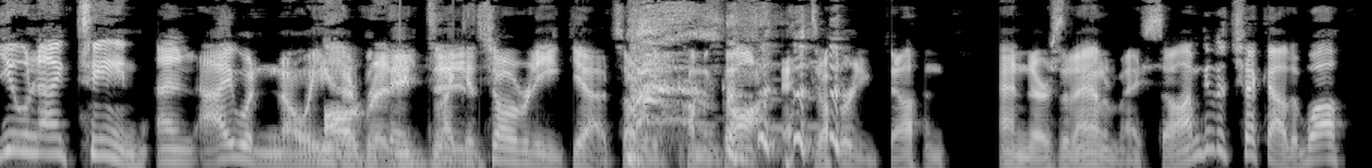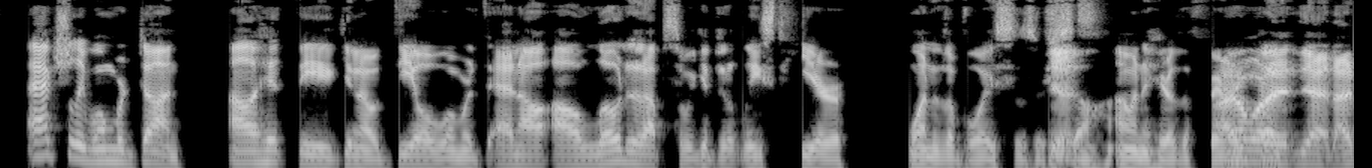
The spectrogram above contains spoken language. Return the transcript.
U19, and I wouldn't know either. Already they- like it's already, yeah, it's already come and gone. It's already done, and there's an anime, so I'm going to check out it. Well, actually, when we're done, I'll hit the you know deal when we're and I'll I'll load it up so we get to at least hear one of the voices or Yes. so. I want to hear the fairy. I don't want to. Yeah, that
